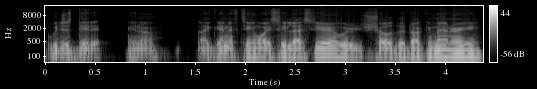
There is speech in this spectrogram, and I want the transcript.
we just did it, you know. Like NFT NYC last year, we showed the documentary.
